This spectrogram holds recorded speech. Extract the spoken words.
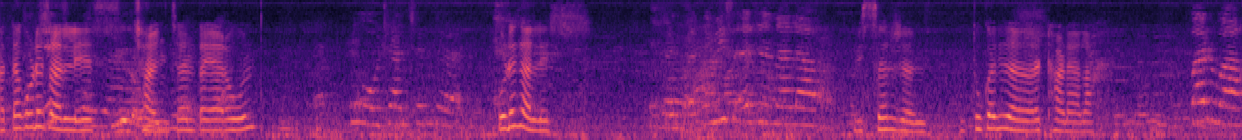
आता कुठे चाललेस? छान छान तयार होऊन? हो. कुठे चाललेस? विसर्जन. तू कधी जाणार ठाण्याला? परवा.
